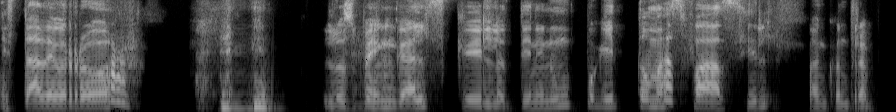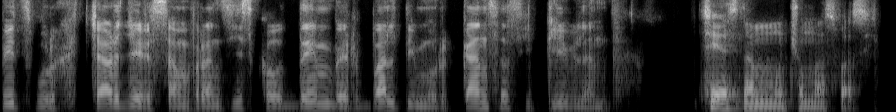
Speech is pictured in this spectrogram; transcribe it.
Está de horror. Los Bengals, que lo tienen un poquito más fácil, van contra Pittsburgh, Chargers, San Francisco, Denver, Baltimore, Kansas y Cleveland. Sí, está mucho más fácil.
